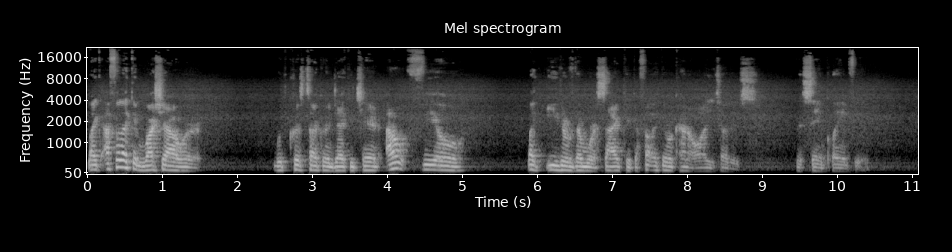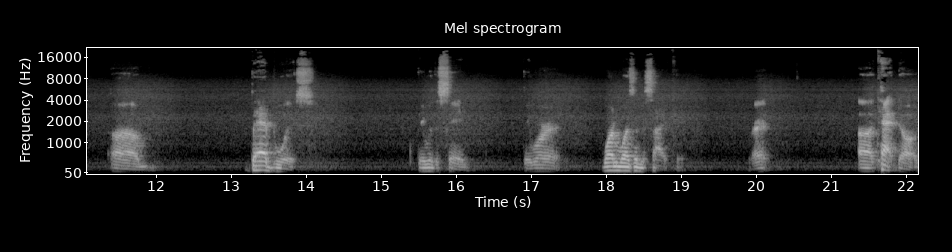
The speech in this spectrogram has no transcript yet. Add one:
Like I feel like in Rush Hour with Chris Tucker and Jackie Chan, I don't feel like either of them were a sidekick. I felt like they were kind of on each other's the same playing field. Um, Bad Boys, they were the same. They weren't. One wasn't a sidekick, right? Uh, Cat Dog,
